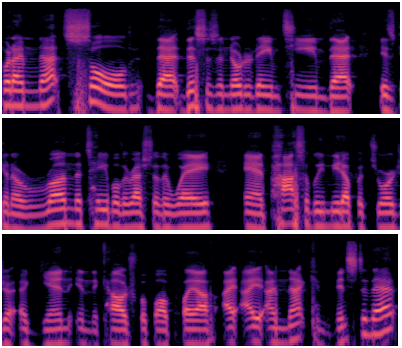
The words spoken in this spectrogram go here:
but I'm not sold that this is a Notre Dame team that is going to run the table the rest of the way and possibly meet up with Georgia again in the college football playoff. I, I, I'm not convinced of that.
